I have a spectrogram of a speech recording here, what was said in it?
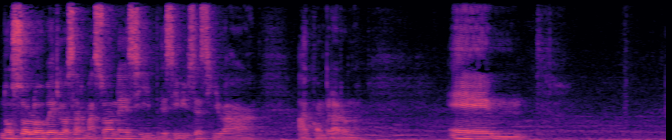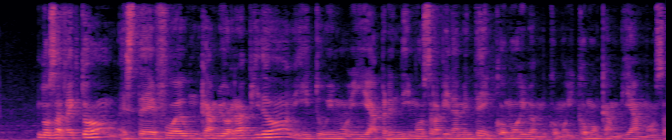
no solo ver los armazones y decidirse si iba a, comprar o no. Em, nos afectó, este fue un cambio rápido y tuvimos y aprendimos rápidamente en cómo íbamos cómo, y cómo cambiamos.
